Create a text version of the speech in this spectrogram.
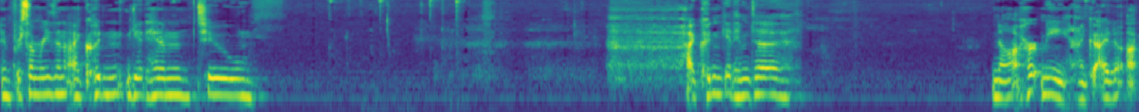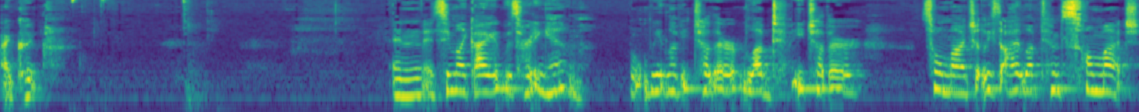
And for some reason, I couldn't get him to. I couldn't get him to not hurt me. I, I, I could. And it seemed like I was hurting him. But we love each other, loved each other so much. At least I loved him so much.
